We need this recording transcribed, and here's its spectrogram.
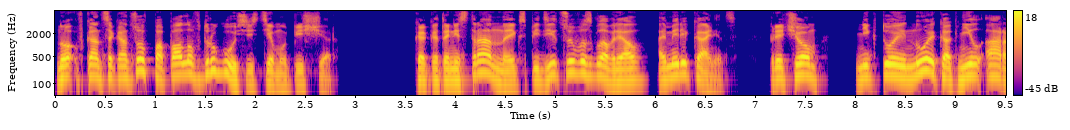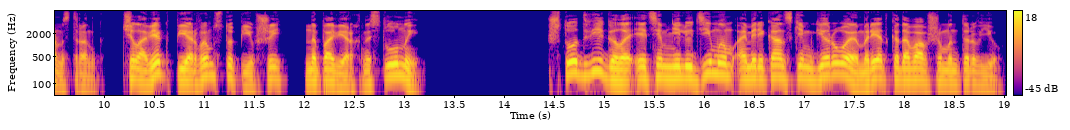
но в конце концов попала в другую систему пещер. Как это ни странно, экспедицию возглавлял американец, причем никто иной, как Нил Армстронг, человек, первым ступивший на поверхность Луны. Что двигало этим нелюдимым американским героем, редко дававшим интервью?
